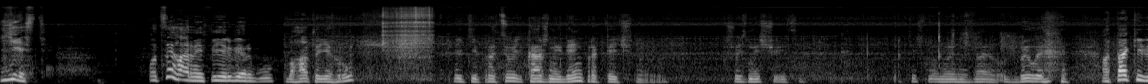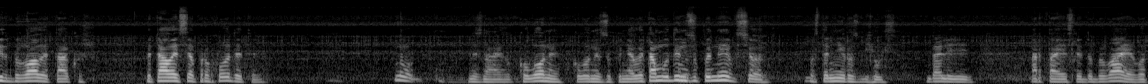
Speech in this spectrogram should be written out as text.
Єсть! Оце гарний феєрверк був. Багато є груп, які працюють кожен день практично. Щось знищується. Практично, ну я не знаю, відбили. Атаки відбивали також. Питалися проходити. Ну, не знаю, колони, колони зупиняли. Там один зупинив, все, остальні розбіглися. Далі арта, якщо добиває, от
